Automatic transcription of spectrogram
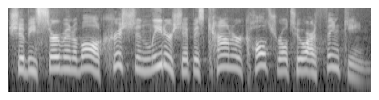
should be servant of all. Christian leadership is countercultural to our thinking.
